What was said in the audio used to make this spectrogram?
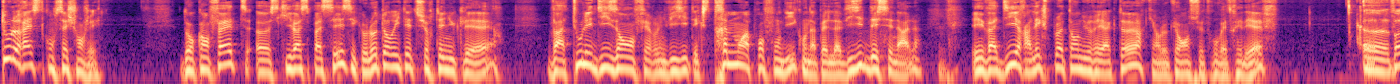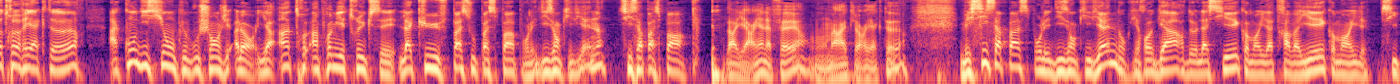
tout le reste qu'on sait changer. Donc, en fait, euh, ce qui va se passer, c'est que l'autorité de sûreté nucléaire va tous les 10 ans faire une visite extrêmement approfondie, qu'on appelle la visite décennale, et va dire à l'exploitant du réacteur, qui en l'occurrence se trouve être EDF, euh, votre réacteur, à condition que vous changez. Alors, il y a un, premier truc, c'est la cuve passe ou passe pas pour les 10 ans qui viennent. Si ça passe pas, là, il n'y a rien à faire, on arrête le réacteur. Mais si ça passe pour les 10 ans qui viennent, donc il regarde l'acier, comment il a travaillé, comment il. Si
